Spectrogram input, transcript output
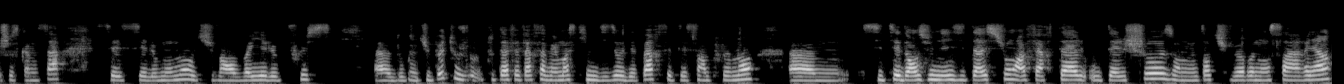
choses comme ça c'est c'est le moment où tu vas envoyer le plus euh, donc tu peux toujours tout à fait faire ça. Mais moi, ce qui me disait au départ, c'était simplement euh, si tu es dans une hésitation à faire telle ou telle chose, en même temps tu veux renoncer à rien,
